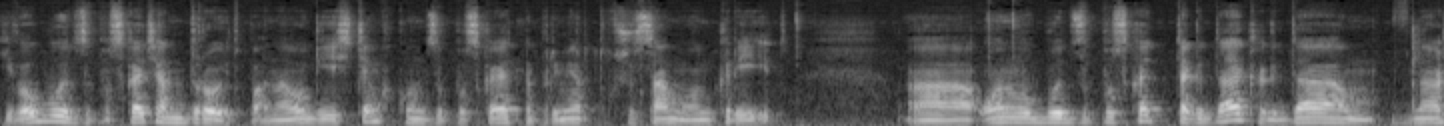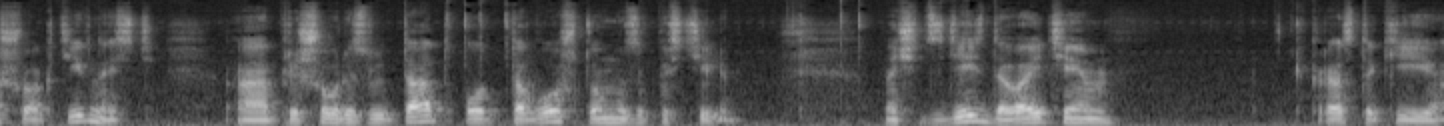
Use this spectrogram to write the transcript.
Его будет запускать Android по аналогии с тем, как он запускает, например, тот же самый onCreate. А, он его будет запускать тогда, когда в нашу активность а, пришел результат от того, что мы запустили. Значит, здесь давайте как раз таки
